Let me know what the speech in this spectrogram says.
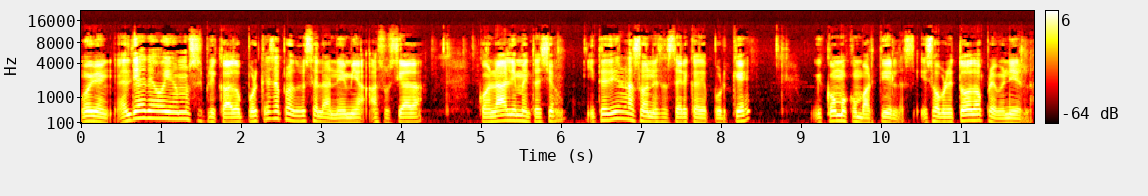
Muy bien, el día de hoy hemos explicado por qué se produce la anemia asociada con la alimentación y te di razones acerca de por qué y cómo combatirlas y sobre todo prevenirla.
